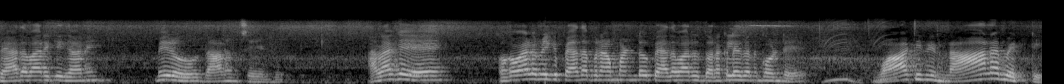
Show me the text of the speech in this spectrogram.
పేదవారికి కానీ మీరు దానం చేయండి. అలాగే ఒకవేళ మీకు పేద బ్రాహ్మణుడు పేదవారు దొరకలేదనుకోండి వాటిని నానబెట్టి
